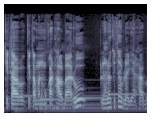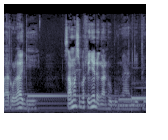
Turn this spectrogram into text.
Kita kita menemukan hal baru lalu kita belajar hal baru lagi. Sama sepertinya dengan hubungan gitu.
